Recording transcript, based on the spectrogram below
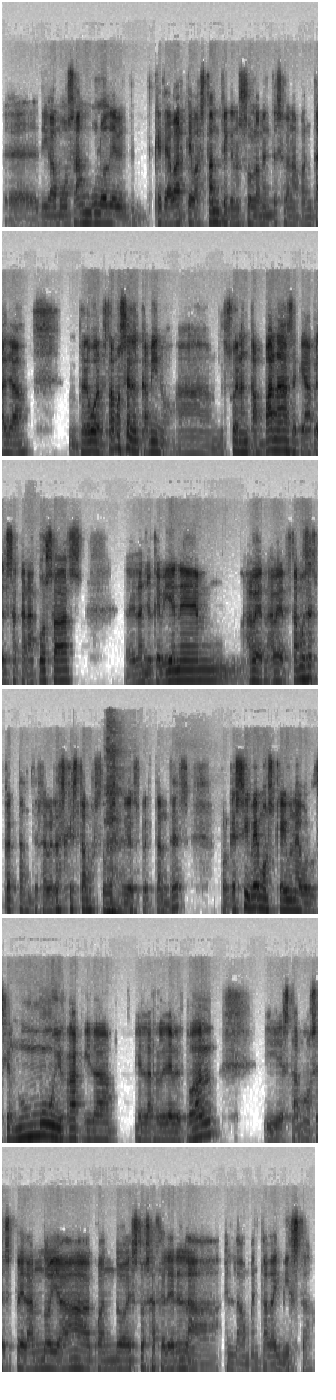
eh, digamos, ángulo de, que te abarque bastante, que no solamente sea una pantalla. Pero bueno, estamos en el camino. Ah, suenan campanas de que Apple sacará cosas el año que viene. A ver, a ver, estamos expectantes. La verdad es que estamos todos muy expectantes, porque sí vemos que hay una evolución muy rápida en la realidad virtual y estamos esperando ya cuando esto se acelere en la, en la aumentada y mixta.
